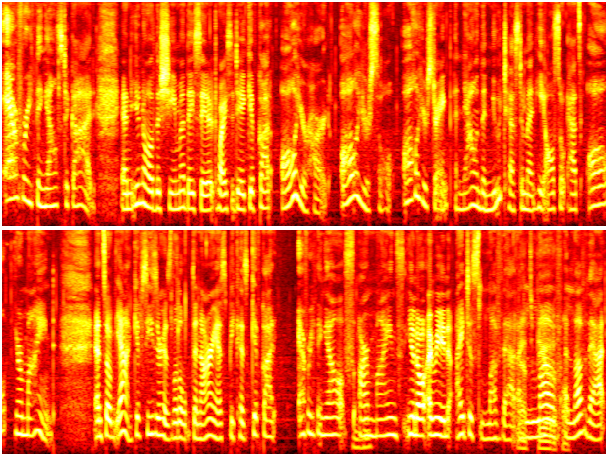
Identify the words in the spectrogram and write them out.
everything else to God. And you know, the Shema, they say it twice a day give God all your heart, all your soul, all your strength. And now in the New Testament, he also adds all your mind. And so, yeah, give Caesar his little denarius because give God everything else our minds you know i mean i just love that. I love beautiful. i love that.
